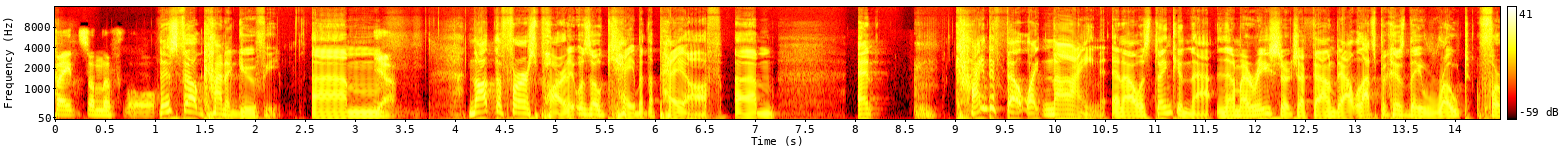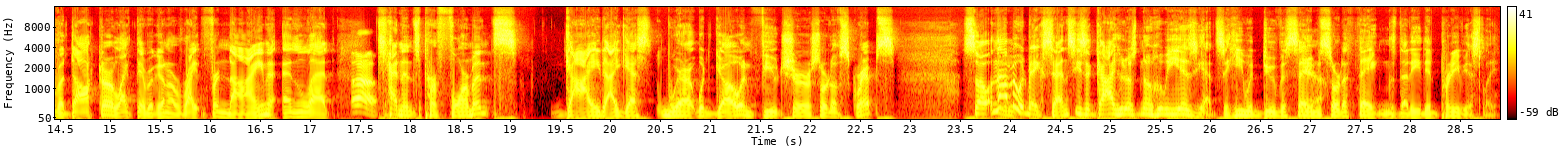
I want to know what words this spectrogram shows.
faints on the floor. this felt kind of goofy um Yeah, not the first part it was okay but the payoff um and kind of felt like nine and i was thinking that and then in my research i found out well that's because they wrote for the doctor like they were going to write for nine and let Oh. tennant's performance guide i guess where it would go in future sort of scripts So and that hmm. would make sense. He's a guy who doesn't know who he is yet, so he would do the same Yeah. sort of things that he did previously.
